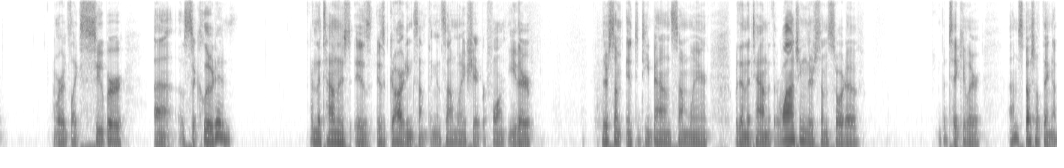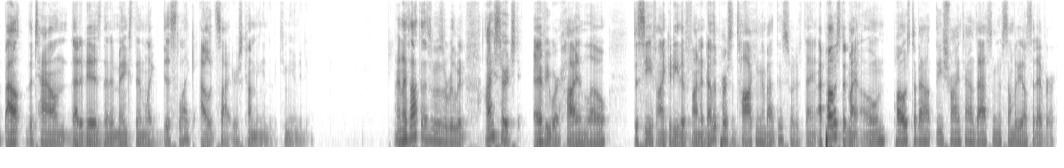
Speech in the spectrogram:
where it's like super uh secluded and the town is is is guarding something in some way, shape, or form. Either there's some entity bound somewhere within the town that they're watching, there's some sort of particular um, special thing about the town that it is that it makes them like dislike outsiders coming into the community. And I thought that this was a really weird. I searched everywhere, high and low, to see if I could either find another person talking about this sort of thing. I posted my own post about these shrine towns, asking if somebody else had ever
